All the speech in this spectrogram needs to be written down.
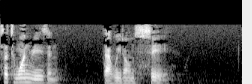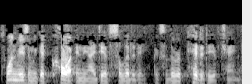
So that's one reason that we don't see. It's one reason we get caught in the idea of solidity, because of the rapidity of change.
